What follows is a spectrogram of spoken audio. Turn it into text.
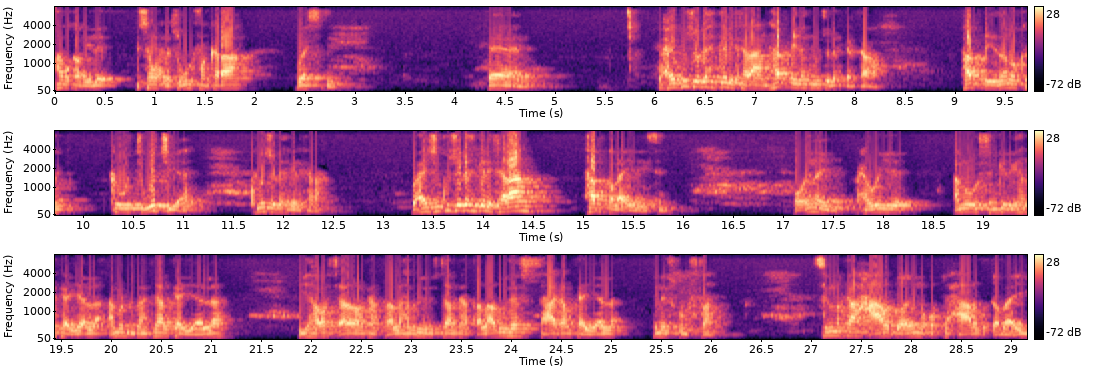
hab qabiile isan wax laysugu dhufan karaa waa sidee waxay ku soo dhex geli karaan hab ciidan kuma soo dhex geli karaan. Hab ciidan oo ka weji ah kuma soo dhex geli karaan. Waxayse ku soo dhex geli karaan hab qabaa'ilaysan. Oo inay waxa ama warsangeliga halkaa yaalla ama dhulbaanta halkaa yaalla iyo habar jeclada halkaa taalla habriinista halkaa taalla adigu hees saxaag halkaa yaalla inay isku dhuftaan si markaa xaaladdu ay u noqoto xaalad qabaa'il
